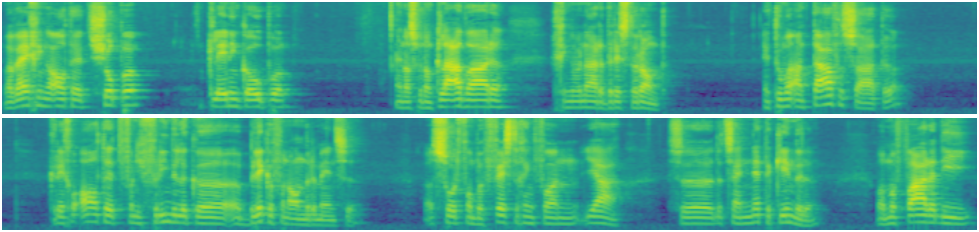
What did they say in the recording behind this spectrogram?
Maar wij gingen altijd shoppen, kleding kopen en als we dan klaar waren, gingen we naar het restaurant. En toen we aan tafel zaten, kregen we altijd van die vriendelijke blikken van andere mensen. Een soort van bevestiging van, ja, ze, dat zijn nette kinderen. Want mijn vader die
